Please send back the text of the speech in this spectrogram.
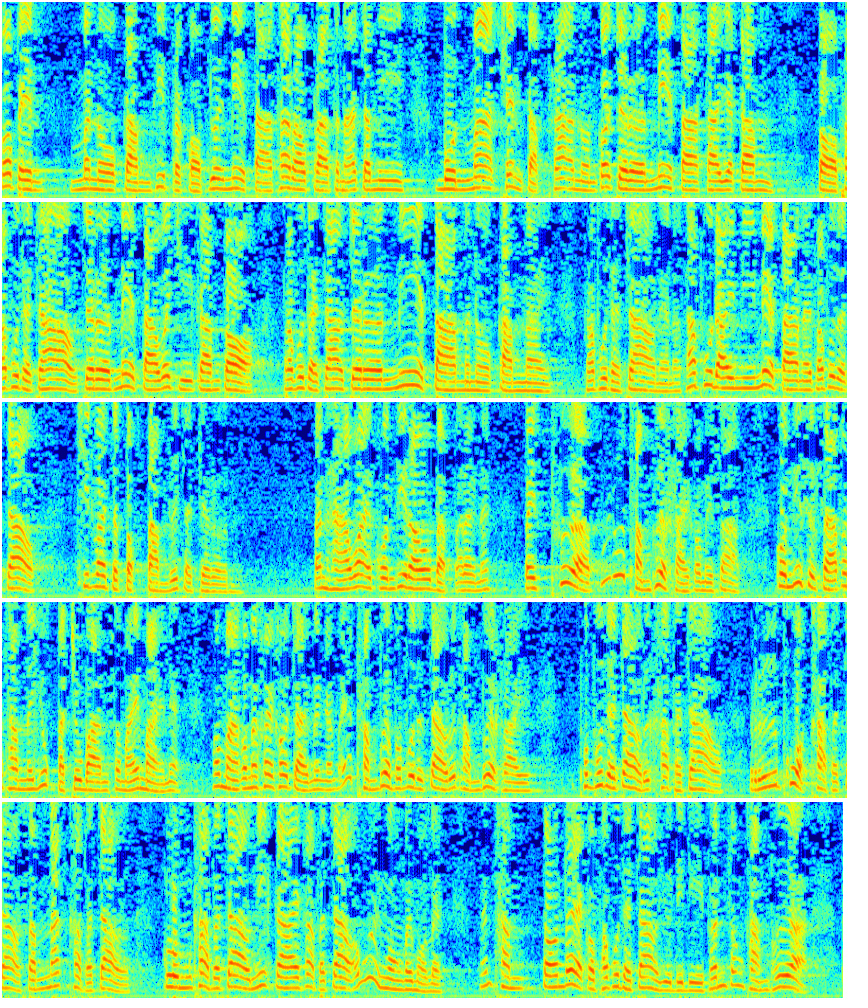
ก็เป็นมโนกรรมที่ประกอบด้วยเมตตา ถ้าเราปรารถนาจะมีบุญมากเช่นกับพระอนุนก็เจริญเมตตากายกรรม ต่อพระพุทธเจ้า เจริญเมตตาวจีกรรมต่อ พระพุทธเจ้าเจริญเมตตามโนกรรมในพระพุทธเจ้าเนี่ยนะถ้าผู้ใดมีเมตตาในพระพุทธเจ้า คิดว่าจะตกต่ำหรือจะเจริญ ปัญหาว่าไอคนที่เราแบบอะไรนะ ไปเพื่อไม่รู้ทำเพื่อใครก็ไม่ทราบ คนที่ศึกษาพระธรรมในยุคปัจจุบันสมัยใหม่เนี่ยพอมาก็ไม่ค่อยเข้าใจเหมือนกันเอ๊ะทำเพื่อพระพุทธเจ้าหรือทำเพื่อใคร พระพุทธเจ้าหรือข้าพเจ้า หรือพวกข้าพเจ้าสำนักข้าพเจ้า กลุ่มข้าพเจ้า นิกายข้าพเจ้าโอ้ยงงไปหมดเลยนั้นทำตอนแรกก็พระพุทธเจ้าอยู่ดีๆ เพราะต้องทำเพื่อ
